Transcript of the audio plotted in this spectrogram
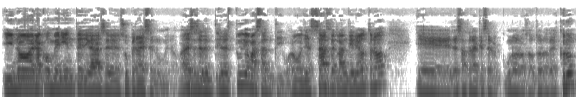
y no era conveniente llegar a superar ese número. Ese es el, estudio más antiguo. Luego Jess Sutherland tiene otro, eh, Sutherland que es uno de los autores de Scrum.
